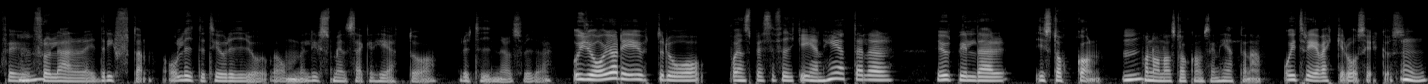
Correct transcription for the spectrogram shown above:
för, mm. för att lära dig driften. Och lite teori om livsmedelssäkerhet och rutiner och så vidare. Och gör jag det ute då på en specifik enhet eller? Vi utbildar i Stockholm, mm. på någon av Stockholmsenheterna. Och i tre veckor då, cirkus? Mm,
